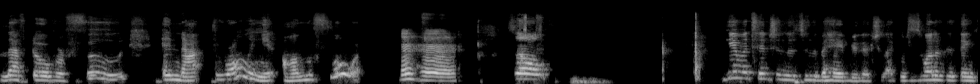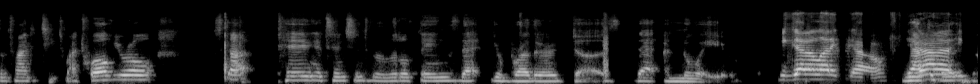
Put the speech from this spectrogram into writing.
leftover food and not throwing it on the floor. Mm-hmm. So, give attention to, to the behavior that you like, which is one of the things I'm trying to teach my 12 year old. Stop paying attention to the little things that your brother does that annoy you. You gotta let it go. You, you have gotta, to let it go.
